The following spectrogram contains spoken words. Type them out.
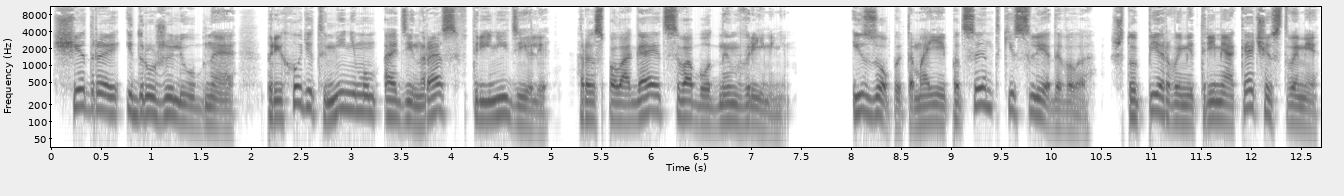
щедрая и дружелюбная, приходит минимум один раз в три недели, располагает свободным временем. Из опыта моей пациентки следовало, что первыми тремя качествами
